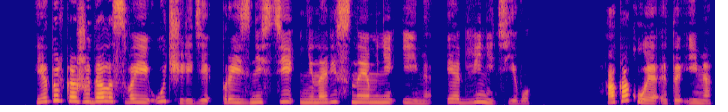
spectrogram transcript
— «я только ожидала своей очереди произнести ненавистное мне имя и обвинить его». «А какое это имя?»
